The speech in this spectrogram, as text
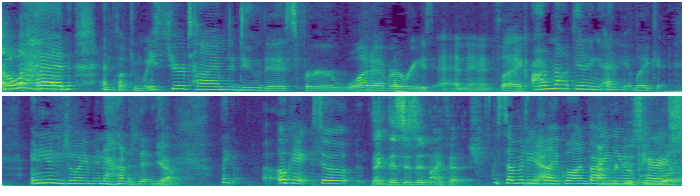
go ahead and fucking waste your time to do this for whatever reason, and it's like I'm not getting any like any enjoyment out of this. Yeah. Like, okay, so Like this isn't my fetish. somebody's Yeah. like, "Well, I'm buying I'm you a pair of your fetish.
